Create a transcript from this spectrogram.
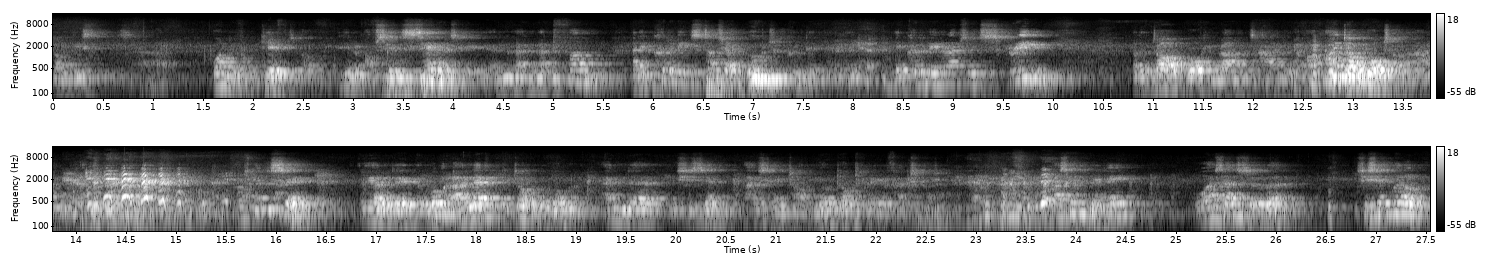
John Leeson's uh, wonderful gift of, you know, of sincerity and, and, and fun. And it could have been such a hoot, couldn't it? It could have been an absolute scream of a dog walking around its hind. My dog walks on a hind. I was going to say, the other day, the woman, I left the dog with a woman, and uh, she said, I say, Tom, your dog's very affectionate. I said, really? Why's that so? Uh? She said, well,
